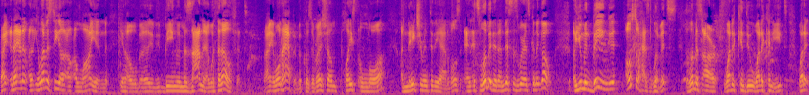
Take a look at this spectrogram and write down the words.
right, an animal, you'll never see a, a lion, you know, uh, being a mezana with an elephant. Right? It won't happen because the Rebbe placed a law a nature into the animals, and it's limited, and this is where it's going to go. A human being also has limits. The limits are what it can do, what it can eat, what it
